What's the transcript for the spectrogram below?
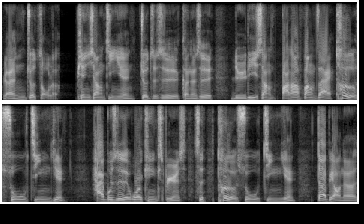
人就走了。偏乡经验就只是可能是履历上把它放在特殊经验。还不是 working experience，是特殊经验，代表呢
